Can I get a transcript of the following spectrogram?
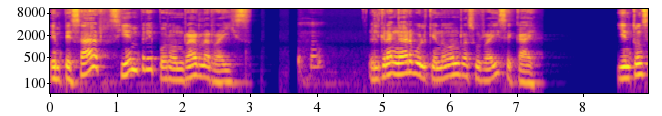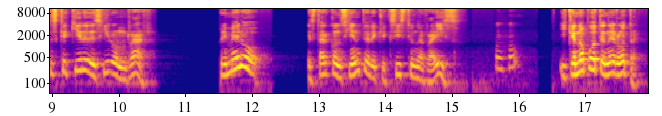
empezar siempre por honrar la raíz. El gran árbol que no honra su raíz se cae. Y entonces, ¿qué quiere decir honrar? Primero, estar consciente de que existe una raíz y que no puedo tener otra.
